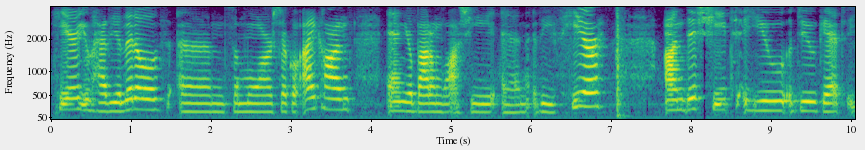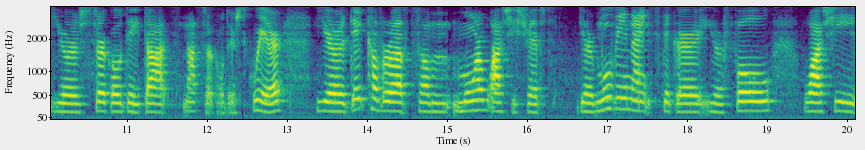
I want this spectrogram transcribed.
Here you have your littles and some more circle icons and your bottom washi and these here on this sheet, you do get your circle date dots, not circle, they're square, your date cover up, some more washi strips, your movie night sticker, your full washi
